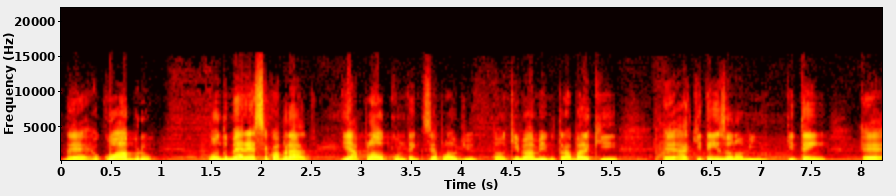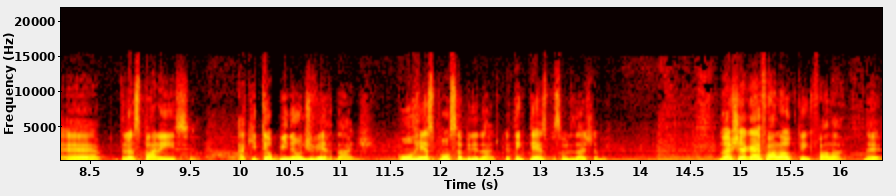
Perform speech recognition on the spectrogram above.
né? Eu cobro quando merece ser cobrado. E aplaudo quando tem que ser aplaudido. Então aqui, meu amigo, o trabalho aqui, é, aqui tem isonomia, aqui tem é, é, transparência, aqui tem opinião de verdade, com responsabilidade, porque tem que ter responsabilidade também. Não é chegar e falar o que tem que falar, né?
